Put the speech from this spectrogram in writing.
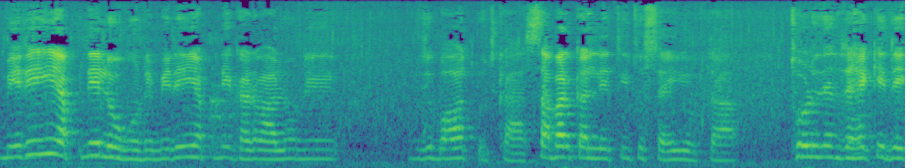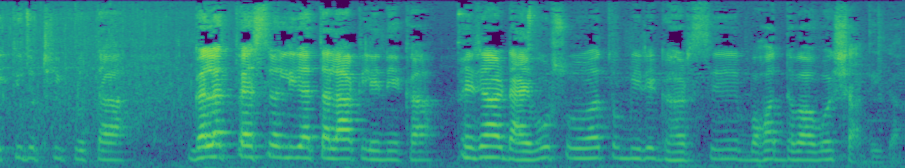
मेरे ही अपने लोगों ने, मेरे ही अपने घर वालों ने मुझे बहुत कुछ कहा। सबर कर लेती तो सही होता। थोड़े दिन रह के देखती तो ठीक होता। गलत फैसला लिया तलाक लेने का। मेरा डाइवोर्स हुआ तो मेरे घर से बहुत दबाव हुआ शादी का।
